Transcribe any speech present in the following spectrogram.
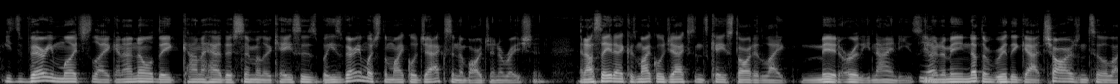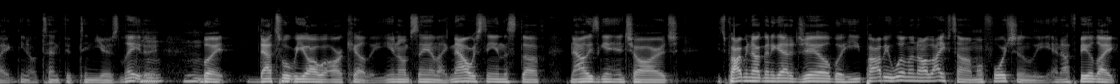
he's very much like and I know they kind of had their similar cases, but he's very much the Michael Jackson of our generation. And I say that cuz Michael Jackson's case started like mid early 90s. You know what I mean? Nothing really got charged until like, you know, 10 15 years later. Mm-hmm, But that's where we are with R. Kelly. You know what I'm saying? Like now we're seeing the stuff. Now he's getting charged. He's probably not going to get out of jail, but he probably will in our lifetime, unfortunately. And I feel like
